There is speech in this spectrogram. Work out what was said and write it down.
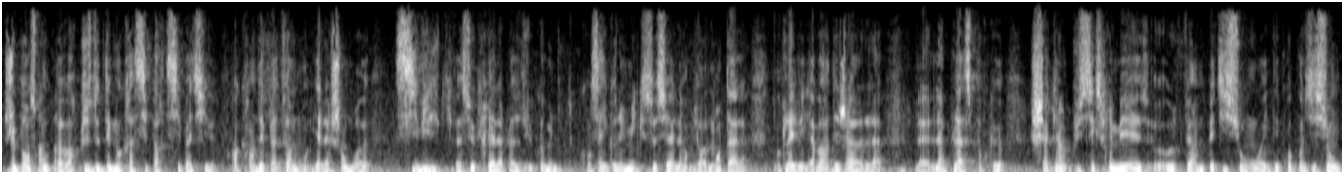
Je pense qu'on peut avoir plus de démocratie participative en créant des plateformes. Bon, il y a la chambre civile qui va se créer à la place du Conseil économique, social et environnemental. Donc là, il va y avoir déjà la, la, la place pour que chacun puisse s'exprimer, euh, faire une pétition ou avec des propositions.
